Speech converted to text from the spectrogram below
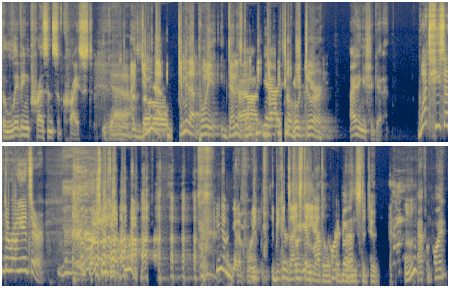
the living presence of Christ. Yeah. Uh, give me that. Give me that point, Dennis. Don't Uh, be, yeah, don't be so think you should- hauteur. I think you should get it. What? He said the wrong answer. Why should he get a point? he doesn't get a point. Because I Don't give him stayed at the a point, Liturgical Dennis? Institute. Half a point.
